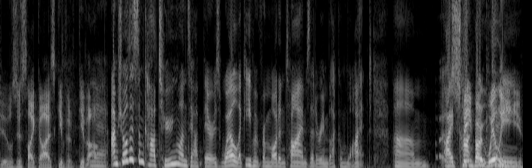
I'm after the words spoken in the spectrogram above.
it was just like guys give it give up. Yeah. I'm sure there's some cartoon ones out there as well, like even from modern times that are in black and white. Um, I can't Steamboat Willie, any-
